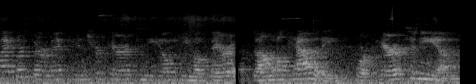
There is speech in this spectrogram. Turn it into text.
Hyperthermic intraperitoneal chemotherapy, abdominal cavity, or peritoneum.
